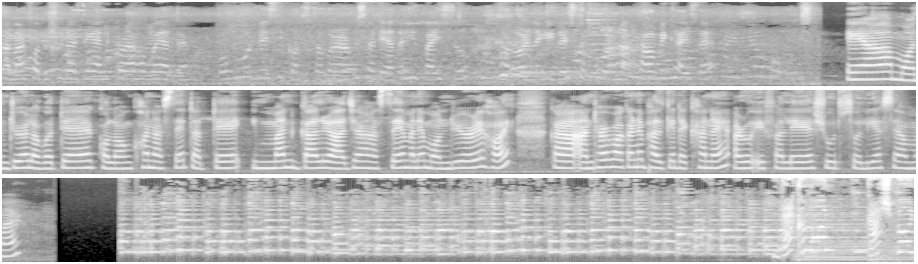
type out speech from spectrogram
আমাৰ ফটোশ্বুট আজি এণ্ড কৰা হ'ব ইয়াতে। বহুত বেছি কষ্ট কৰাৰ পিছত ইয়াত আহি পাইছোঁ। ভাগৰ লাগি গৈছে বহুত মাথাও বিষাইছে। এয়া মন্দিৰৰ লগতে কলংখন আছে তাতে ইমান গাল ৰাজহাঁহ আছে মানে মন্দিৰৰে হয়। আন্ধাৰ হোৱাৰ কাৰণে ভালকৈ দেখা নাই আৰু এইফালে শ্বুট চলি আছে আমাৰ। দেখ মন কাশবন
